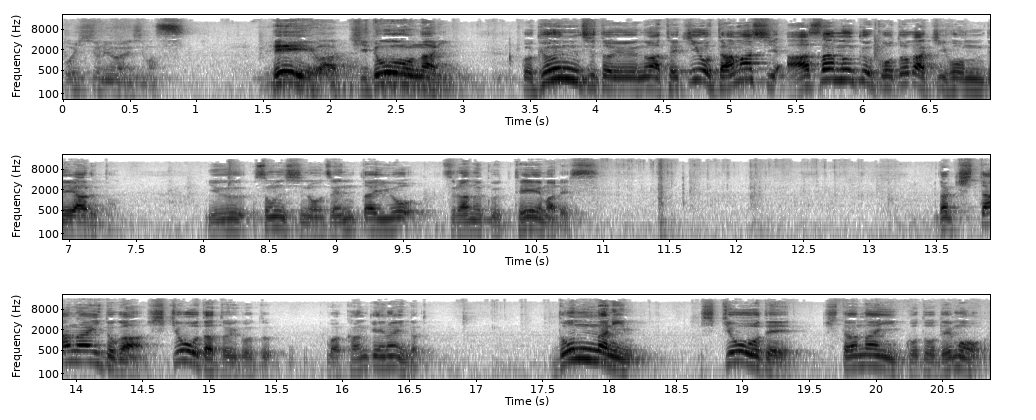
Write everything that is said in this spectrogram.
ご一緒にお願いします。兵は軌道なり。これ軍事というのは敵を騙し欺くことが基本であるという孫子の全体を貫くテーマです。だ汚いとか卑怯だということは関係ないんだと。どんなに卑怯で汚いことでも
